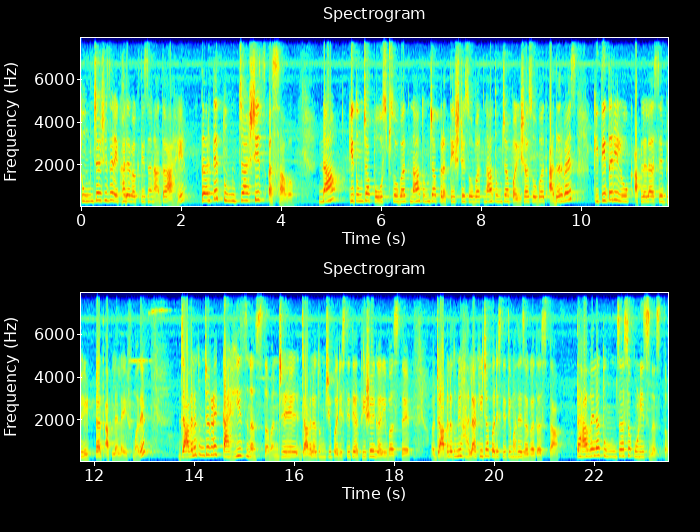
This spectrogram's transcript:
तुमच्याशी जर एखाद्या व्यक्तीचं नातं आहे तर ते तुमच्याशीच असावं. ना की तुमच्या पोस्टसोबत ना तुमच्या प्रतिष्ठेसोबत ना तुमच्या पैशासोबत. अदरवाईज कितीतरी लोक आपल्याला असे भेटतात आपल्या लाईफमध्ये ज्यावेळेला तुमच्याकडे काहीच नसतं म्हणजे ज्यावेळेला तुमची परिस्थिती अतिशय गरीब असते ज्यावेळेला तुम्ही हलाखीच्या परिस्थितीमध्ये जगत असता त्यावेळेला तुमचं असं कोणीच नसतं.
